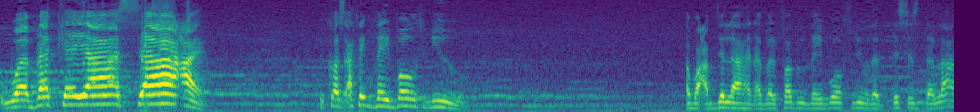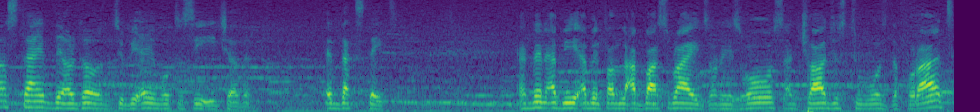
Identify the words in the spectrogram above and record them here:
وبكيا ساعة because I think they both knew Abu Abdullah and Abu al-Fadl they both knew that this is the last time they are going to be able to see each other in that state and then Abi Abu al-Fadl Abbas rides on his horse and charges towards the Furat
